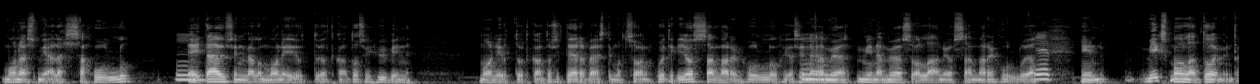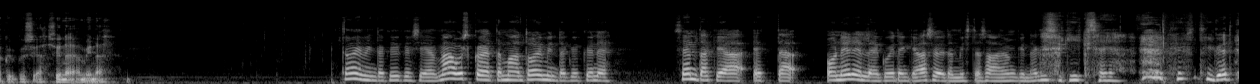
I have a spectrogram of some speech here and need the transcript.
monessa mielessä hullu. Mm. Ei täysin, meillä on moni juttu, jotka on tosi hyvin, moni juttu, jotka on tosi terveesti, mutta se on kuitenkin jossain määrin hullu, ja sinä mm. ja myö, minä myös ollaan jossain määrin hulluja. Yep. Niin miksi me ollaan toimintakykyisiä, sinä ja minä? Toimintakykyisiä. Mä uskon, että mä oon toimintakykyinen sen takia, että on edelleen kuitenkin asioita, mistä saa jonkinnäköisiä kiksejä. Niinku, että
